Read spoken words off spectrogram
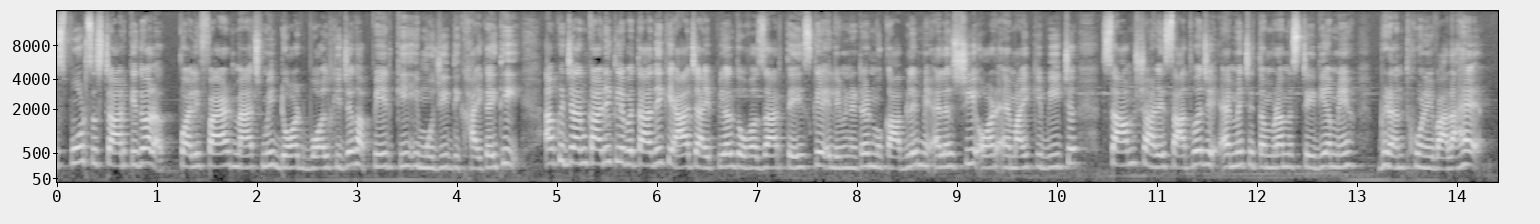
स्पोर्ट्स स्टार के द्वारा क्वालिफायर मैच में डॉट बॉल की जगह पेड़ की इमोजी दिखाई गई थी। आपकी जानकारी के लिए बता दें कि आज आईपीएल 2023 के एलिमिनेटर मुकाबले में एलएसजी और एमआई के बीच शाम साढ़े बजे एम ए चिदम्बरम स्टेडियम में भिड़ंत होने वाला है।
